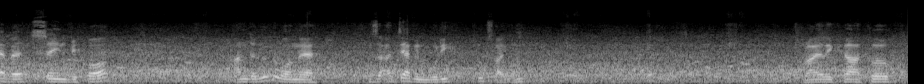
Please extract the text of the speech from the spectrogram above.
ever seen before. And another one there. Is that a Devon Woody? Looks like one. Riley Car Club.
